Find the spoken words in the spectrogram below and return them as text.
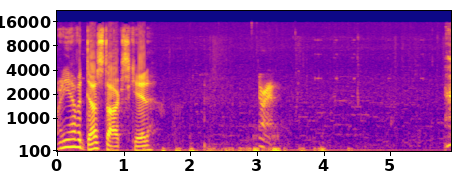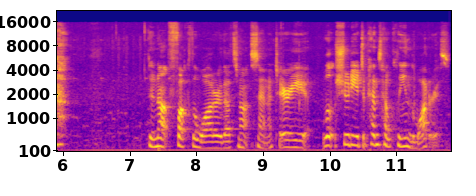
Why do you have a Dustox, kid? Alright. Do not fuck the water, that's not sanitary. Well, Shooty, it depends how clean the water is.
